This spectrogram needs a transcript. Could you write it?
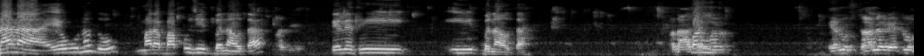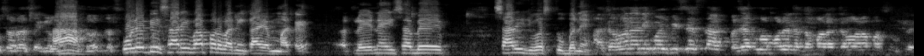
ના ના એવું નતું. મારા બાપુજી જ બનાવતા. પેલેથી પહેલેથી ઈ જ બનાવતા. પણ એનું સ્ટાન્ડર્ડ એટલું સરસ છે કે હા ક્વોલિટી સારી વાપરવાની કાયમ માટે. એટલે એના હિસાબે સારી જ વસ્તુ બને. આ જમાનાની કોઈ વિશેષતા બજારમાં મળે ને તમારા જમાનામાં શું છે?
